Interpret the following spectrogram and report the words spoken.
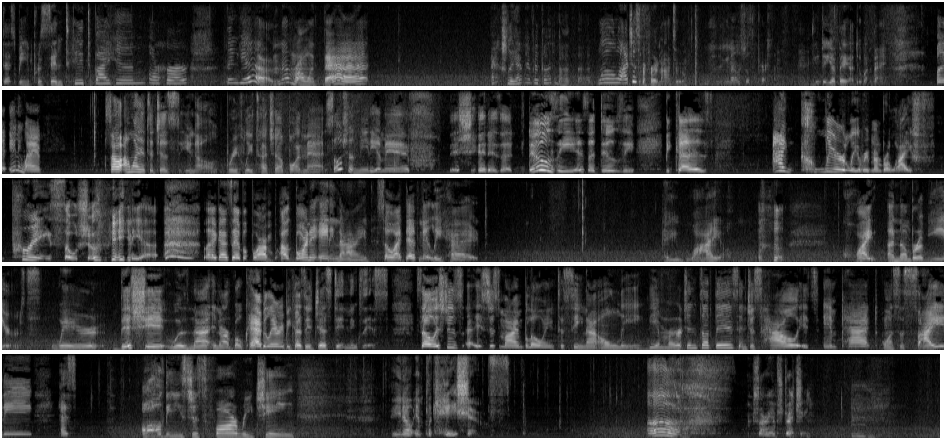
that's being presented by him or her, then yeah, nothing wrong with that. Actually, I never thought about that. Well, I just prefer not to. You know, it's just personal. You do your thing, I do my thing. But anyway, so I wanted to just, you know, briefly touch up on that. Social media, man, this shit is a doozy. It's a doozy because I clearly remember life pre social media. Like I said before, I'm, I was born in 89, so I definitely had a while, quite a number of years where this shit was not in our vocabulary because it just didn't exist. So it's just it's just mind blowing to see not only the emergence of this and just how its impact on society has all these just far reaching you know implications. Ugh sorry, I'm stretching.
